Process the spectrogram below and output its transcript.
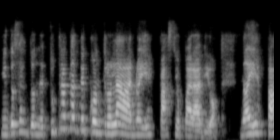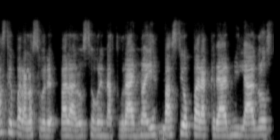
Y entonces, donde tú tratas de controlar, no hay espacio para Dios, no hay espacio para lo, sobre, para lo sobrenatural, no hay espacio para crear milagros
